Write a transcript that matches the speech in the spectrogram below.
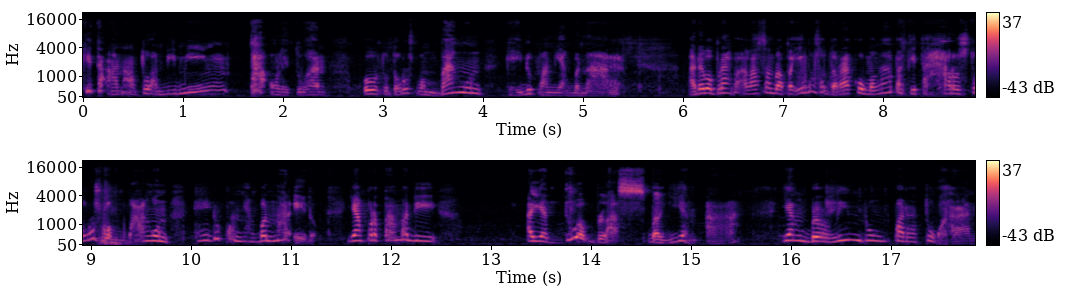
kita anak Tuhan diminta oleh Tuhan untuk terus membangun kehidupan yang benar. Ada beberapa alasan Bapak Ibu Saudaraku mengapa kita harus terus membangun kehidupan yang benar itu. Yang pertama di ayat 12 bagian A, yang berlindung pada Tuhan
